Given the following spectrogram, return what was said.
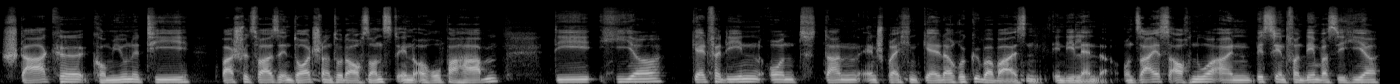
starke Community, beispielsweise in Deutschland oder auch sonst in Europa haben, die hier Geld verdienen und dann entsprechend Gelder rücküberweisen in die Länder. Und sei es auch nur ein bisschen von dem, was sie hier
